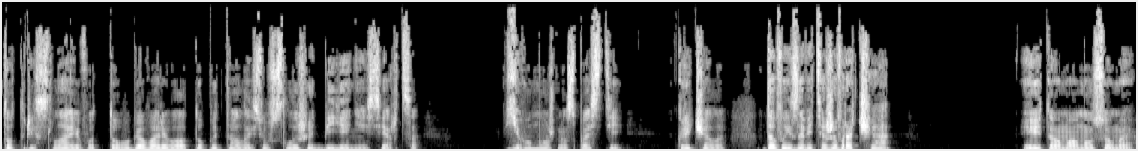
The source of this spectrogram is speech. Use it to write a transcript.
то трясла его, то выговаривала, то пыталась услышать биение сердца. «Его можно спасти!» — кричала. «Да вызовите же врача!» «Итама Мусуме!»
